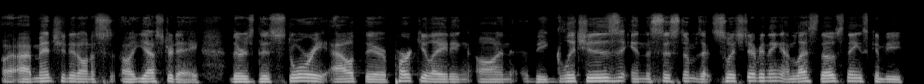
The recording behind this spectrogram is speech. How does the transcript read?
I mentioned it on a, uh, yesterday. There's this story out there percolating on the glitches in the systems that switched everything. Unless those things can be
